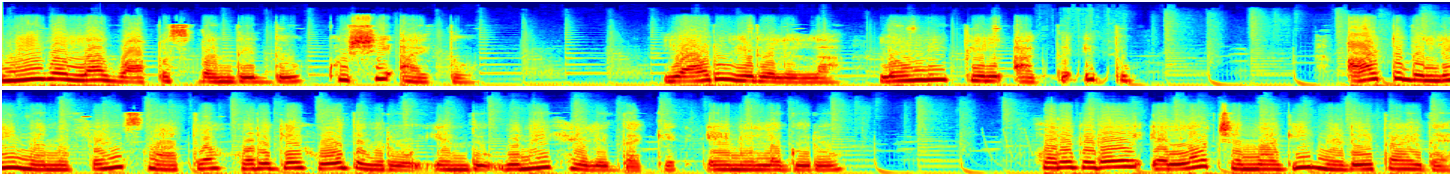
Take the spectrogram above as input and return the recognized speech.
ನೀವೆಲ್ಲ ವಾಪಸ್ ಬಂದಿದ್ದು ಖುಷಿ ಆಯ್ತು. ಯಾರೂ ಇರಲಿಲ್ಲ, ಲೋನ್ಲಿ ಫೀಲ್ ಆಗ್ತಾ ಇತ್ತು. ಆಟದಲ್ಲಿ ನನ್ನ ಫ್ರೆಂಡ್ಸ್ ಮಾತ್ರ ಹೊರಗೆ ಹೋದವರು ಎಂದು ವಿನಯ್ ಹೇಳಿದ್ದಕ್ಕೆ ಏನಿಲ್ಲ ಗುರು. ಹೊರಗಡೆ ಎಲ್ಲ ಚೆನ್ನಾಗಿ ನಡೀತಾ ಇದೆ.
